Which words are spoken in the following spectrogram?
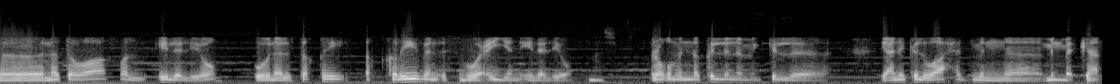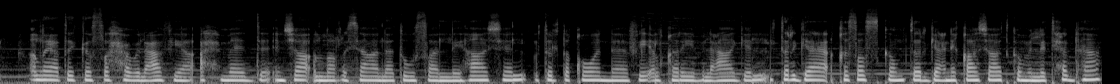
أه نتواصل إلى اليوم ونلتقي تقريبا اسبوعيا إلى اليوم. ماشي. رغم انه كلنا من كل يعني كل واحد من من مكان. الله يعطيك الصحة والعافية أحمد. إن شاء الله الرسالة توصل لهاشل وتلتقون في القريب العاجل ترجع قصصكم ترجع نقاشاتكم اللي تحبها.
